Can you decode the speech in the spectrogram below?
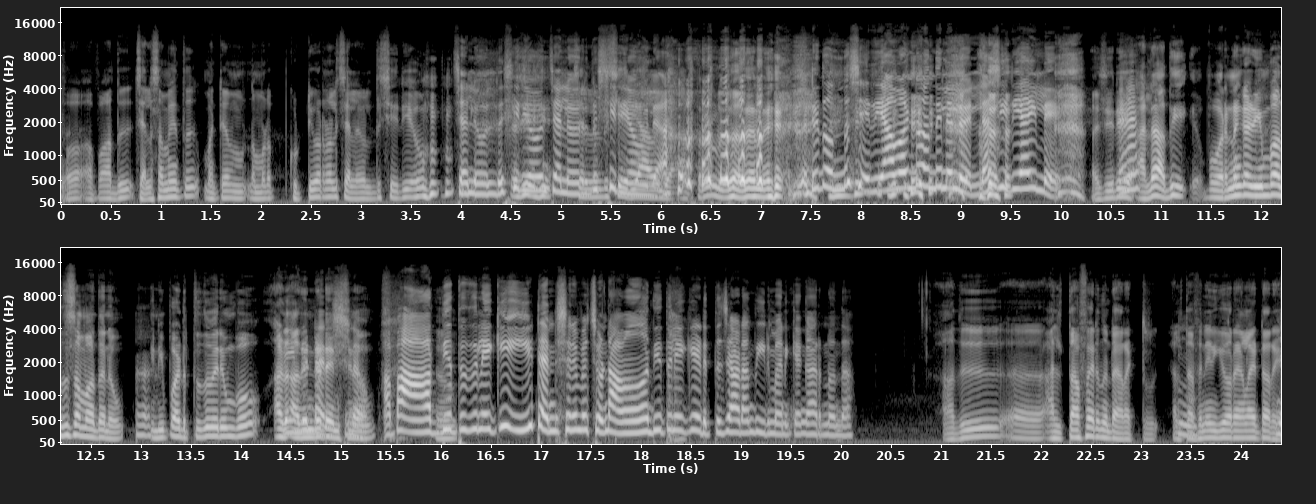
അപ്പോൾ അപ്പോൾ അത് ചില സമയത്ത് മറ്റേ നമ്മുടെ കുട്ടി പറഞ്ഞാൽ പോലെ ചിലവത് ശരിയാവും ശരിയാവും ശരിയാവില്ല. ഇതൊന്നും ശരിയാവാണ്ട് വന്നില്ലല്ലോ. എല്ലാം ശരിയായില്ലേ? അത് ശരി. അല്ല അത് ഒരെണ്ണം കഴിയുമ്പോൾ അത് സമാധാനവും. ഇനിയിപ്പോൾ അടുത്തത് വരുമ്പോൾ വീണ്ടും അതിന്റെ ടെൻഷനാവും. അപ്പൊ ആദ്യത്തിലേക്ക് ഈ ടെൻഷനും വെച്ചോണ്ട് ആദ്യത്തിലേക്ക് എടുത്തു ചാടാൻ തീരുമാനിക്കാൻ കാരണം എന്താ? അത് അൽത്താഫായിരുന്നു ഡയറക്ടർ അൽത്താഫിനെ എനിക്ക് പറയാനായിട്ട് അറിയാം.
